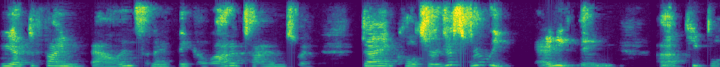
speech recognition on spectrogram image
we have to find balance. And I think a lot of times with diet culture, just really anything, uh, people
